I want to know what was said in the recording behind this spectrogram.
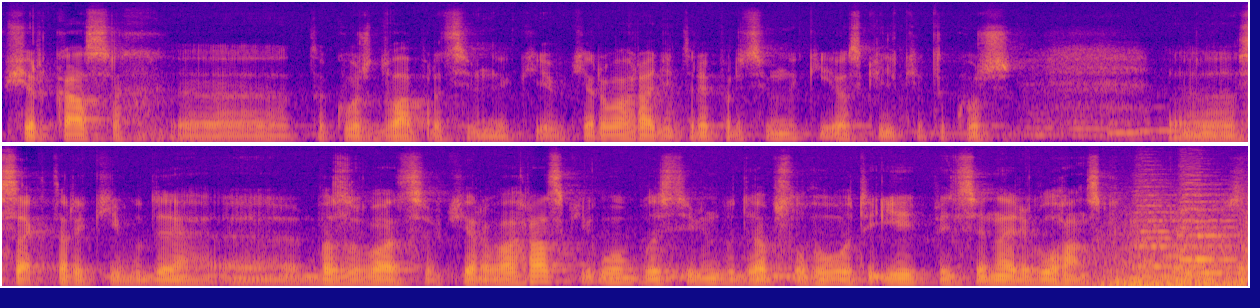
В Черкасах е, також два працівники, в Кіровограді три працівники, оскільки також е, сектор, який буде е, базуватися в Кіровоградській області, він буде обслуговувати і пенсіонерів Луганської області.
